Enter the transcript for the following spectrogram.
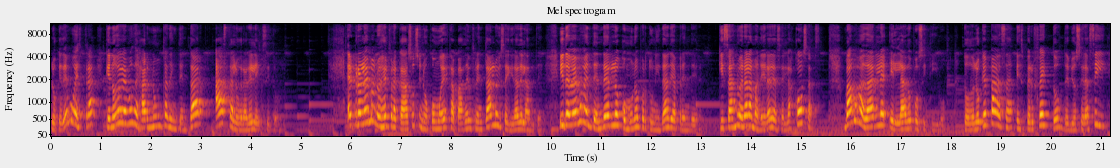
lo que demuestra que no debemos dejar nunca de intentar hasta lograr el éxito. El problema no es el fracaso, sino cómo eres capaz de enfrentarlo y seguir adelante. Y debemos entenderlo como una oportunidad de aprender. Quizás no era la manera de hacer las cosas. Vamos a darle el lado positivo. Todo lo que pasa es perfecto, debió ser así,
